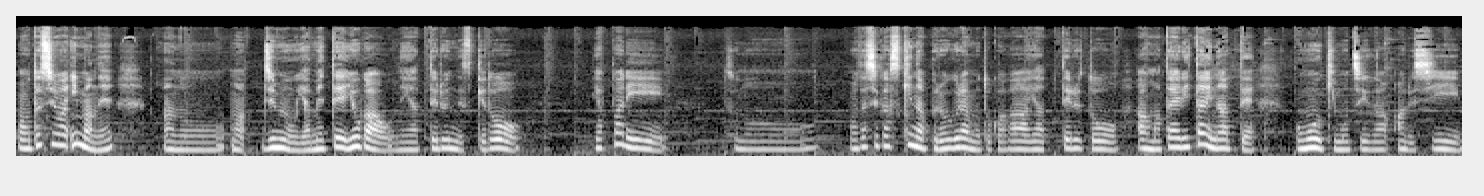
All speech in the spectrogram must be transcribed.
まあ、私は今ねあのーまあ、ジムを辞めてヨガをねやってるんですけどやっぱりその私が好きなプログラムとかがやってるとあまたやりたいなって思う気持ちがあるし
